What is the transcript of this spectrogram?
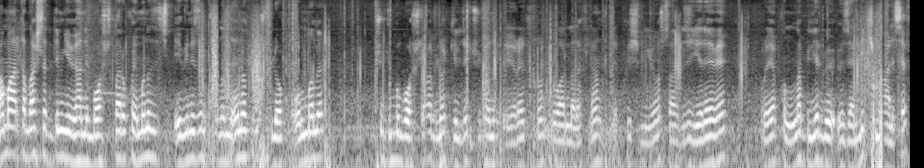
Ama arkadaşlar dediğim gibi hani boşlukları koymanız için evinizin kalınlığı en az 3 blok olmalı. Çünkü bu boşluğa blok gelecek. Çünkü hani e, redstone duvarlara falan yapışmıyor. Sadece yere ve buraya konulabilir bir özellik maalesef.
